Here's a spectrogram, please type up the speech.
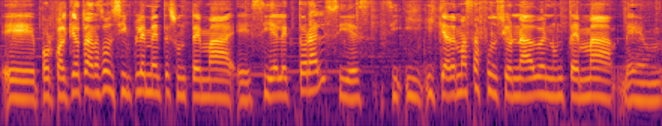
eh, por cualquier otra razón, simplemente es un tema eh, sí electoral, sí es, sí, y, que además ha funcionado en un tema em,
